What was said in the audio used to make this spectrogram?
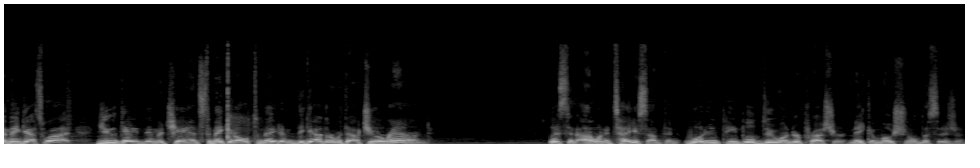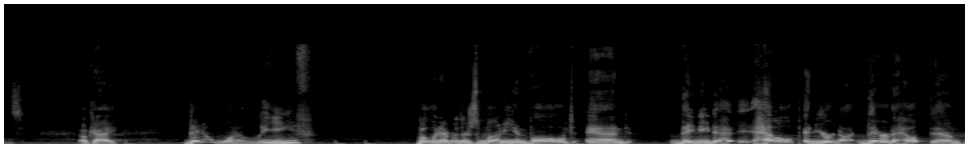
And then guess what? You gave them a chance to make an ultimatum together without you around. Listen, I want to tell you something. What do people do under pressure? Make emotional decisions. Okay? They don't want to leave. But whenever there's money involved and they need to help and you're not there to help them,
